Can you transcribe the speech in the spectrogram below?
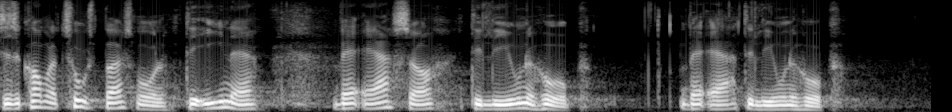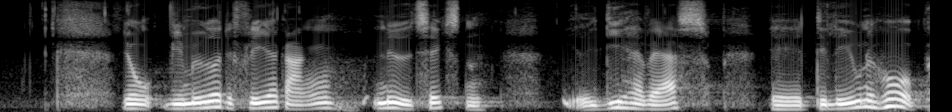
Så så kommer der to spørgsmål. Det ene er, hvad er så det levende håb? Hvad er det levende håb? Jo, vi møder det flere gange ned i teksten, i de her vers. Øh, det levende håb,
